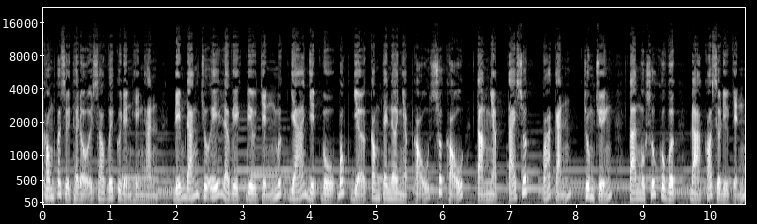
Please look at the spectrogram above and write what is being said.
không có sự thay đổi so với quy định hiện hành. Điểm đáng chú ý là việc điều chỉnh mức giá dịch vụ bốc dỡ container nhập khẩu, xuất khẩu, tạm nhập, tái xuất, quá cảnh, trung chuyển tại một số khu vực đã có sự điều chỉnh,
